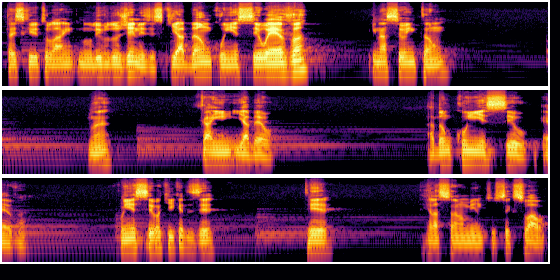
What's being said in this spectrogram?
está escrito lá no livro do Gênesis que Adão conheceu Eva e nasceu então, não é? Caim e Abel. Adão conheceu Eva. Conheceu aqui quer dizer ter relacionamento sexual.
